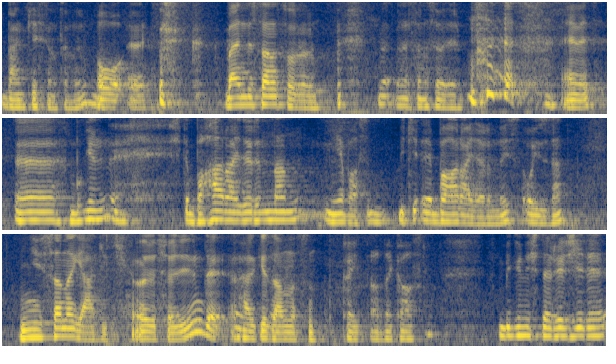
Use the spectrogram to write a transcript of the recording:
Ben kesin hatırlarım. Oo evet. ben de sana sorarım. Ben ben sana söylerim. Evet. Ee, bugün eh, işte bahar aylarından niye bahsediyoruz? Bahar aylarındayız o yüzden Nisan'a geldik. Öyle söyleyelim de herkes anlasın. kayıtlarda kalsın. Bir gün işte rejiyle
